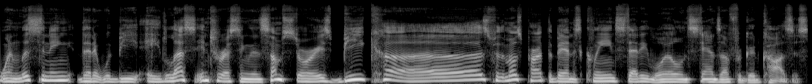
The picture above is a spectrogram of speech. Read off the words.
when listening that it would be a less interesting than some stories because for the most part the band is clean, steady, loyal and stands up for good causes.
